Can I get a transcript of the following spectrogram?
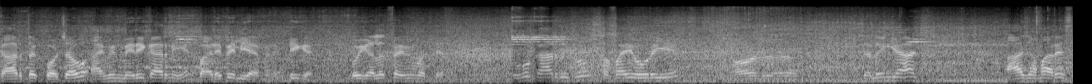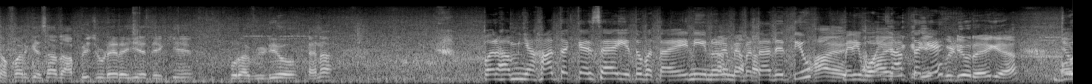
कार तक पहुँचा हूँ आई मीन मेरी कार नहीं है भाड़े पे लिया है मैंने ठीक है? कोई गलत फहमी मत लेना तो वो कार देखो सफ़ाई हो रही है और चलेंगे आज। आज हमारे सफ़र के साथ आप भी जुड़े रहिए देखिए पूरा वीडियो है ना? पर हम यहाँ तक कैसा है ये तो बताया ही नहीं इन्होंने मैं बता देती हूँ। हाँ मेरी हाँ, वॉइस आप तक है। वीडियो रह गया। जो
